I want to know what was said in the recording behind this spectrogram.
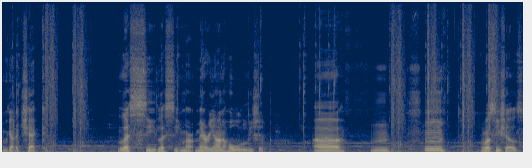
We gotta check. Let's see, let's see. Mar Mariana, holy shit. Uh, hmm. Hmm. What about seashells?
